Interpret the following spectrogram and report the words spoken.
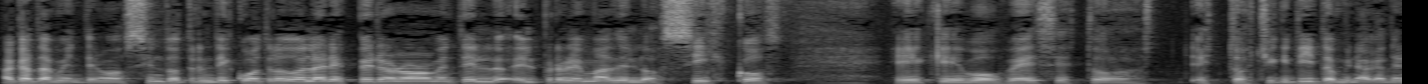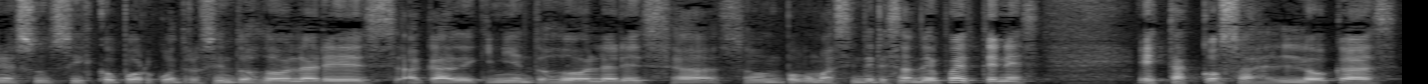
acá también tenemos 134 dólares, pero normalmente el, problema de los Ciscos, eh, que vos ves estos, estos chiquititos, mira, acá tenés un Cisco por 400 dólares, acá de 500 dólares, son un poco más interesantes. Después tenés estas cosas locas.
